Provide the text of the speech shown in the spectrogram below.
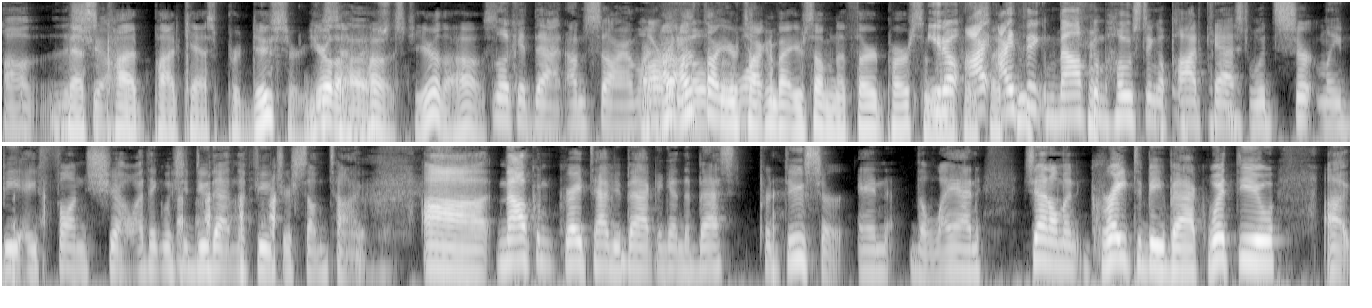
of the Best show. cod podcast producer. You You're the said host. You're the host. Look at that. I'm sorry. I'm I, already. I over thought you were one. talking about yourself in the third person. You there know, for a I, I second. think Malcolm hosting a podcast would certainly be a fun show. I think we should do that in the future sometime. Uh, Malcolm, great to have you back again. The best producer in the land. Gentlemen, great to be back with you. Uh,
